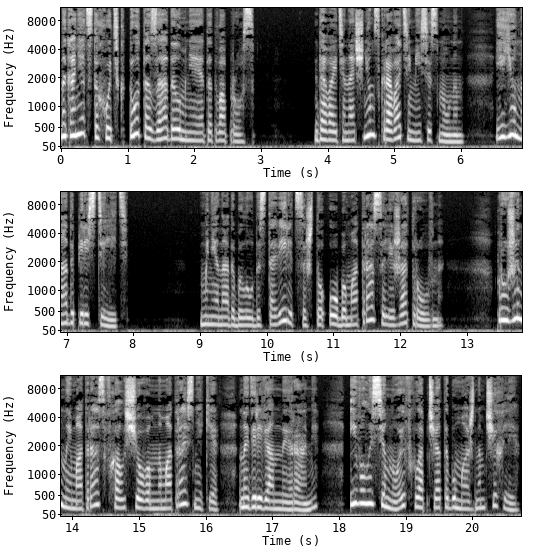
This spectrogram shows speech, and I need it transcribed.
Наконец-то хоть кто-то задал мне этот вопрос. Давайте начнем с кровати миссис Нунан. Ее надо перестелить. Мне надо было удостовериться, что оба матраса лежат ровно. Пружинный матрас в холщовом наматраснике на деревянной раме и волосяной в хлопчатобумажном чехле.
